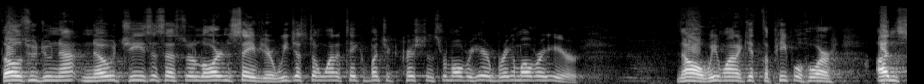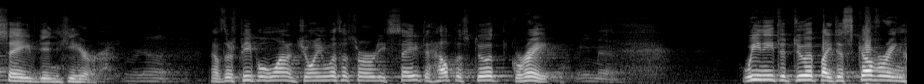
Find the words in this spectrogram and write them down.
Those who do not know Jesus as their Lord and Savior. We just don't want to take a bunch of Christians from over here and bring them over here. No, we want to get the people who are unsaved in here. Now, if there's people who want to join with us who are already saved to help us do it, great. Amen. We need to do it by discovering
